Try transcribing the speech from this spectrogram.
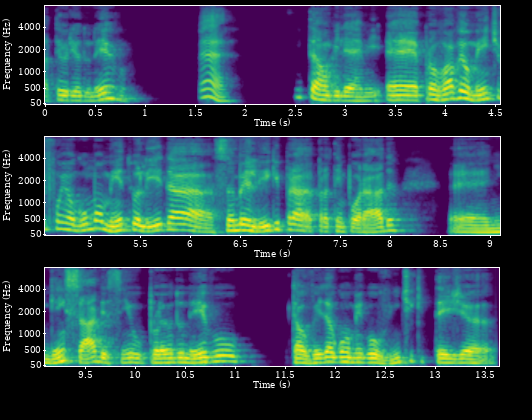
A teoria do nervo? É. Então, Guilherme, é, provavelmente foi em algum momento ali da Summer League para a temporada. É, ninguém sabe, assim, o problema do nervo, talvez algum amigo ouvinte que esteja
